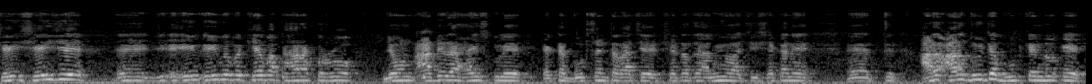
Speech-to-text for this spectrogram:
সেই সেই যে এই- এইভাবে কে বা কাহারা করল যেমন আডেরা হাই স্কুলে একটা বুট সেন্টার আছে সেটাতে আমিও আছি। সেখানে আরও আরও দুইটা বুট কেন্দ্রকে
